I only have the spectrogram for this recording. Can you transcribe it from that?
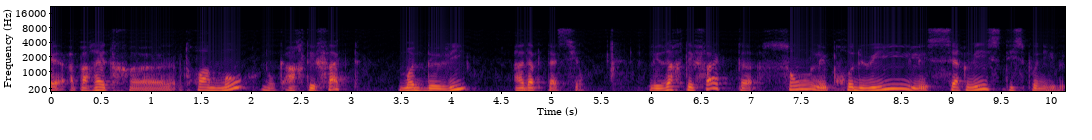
Apparaître euh, trois mots, donc artefact, mode de vie, adaptation. Les artefacts sont les produits, les services disponibles.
